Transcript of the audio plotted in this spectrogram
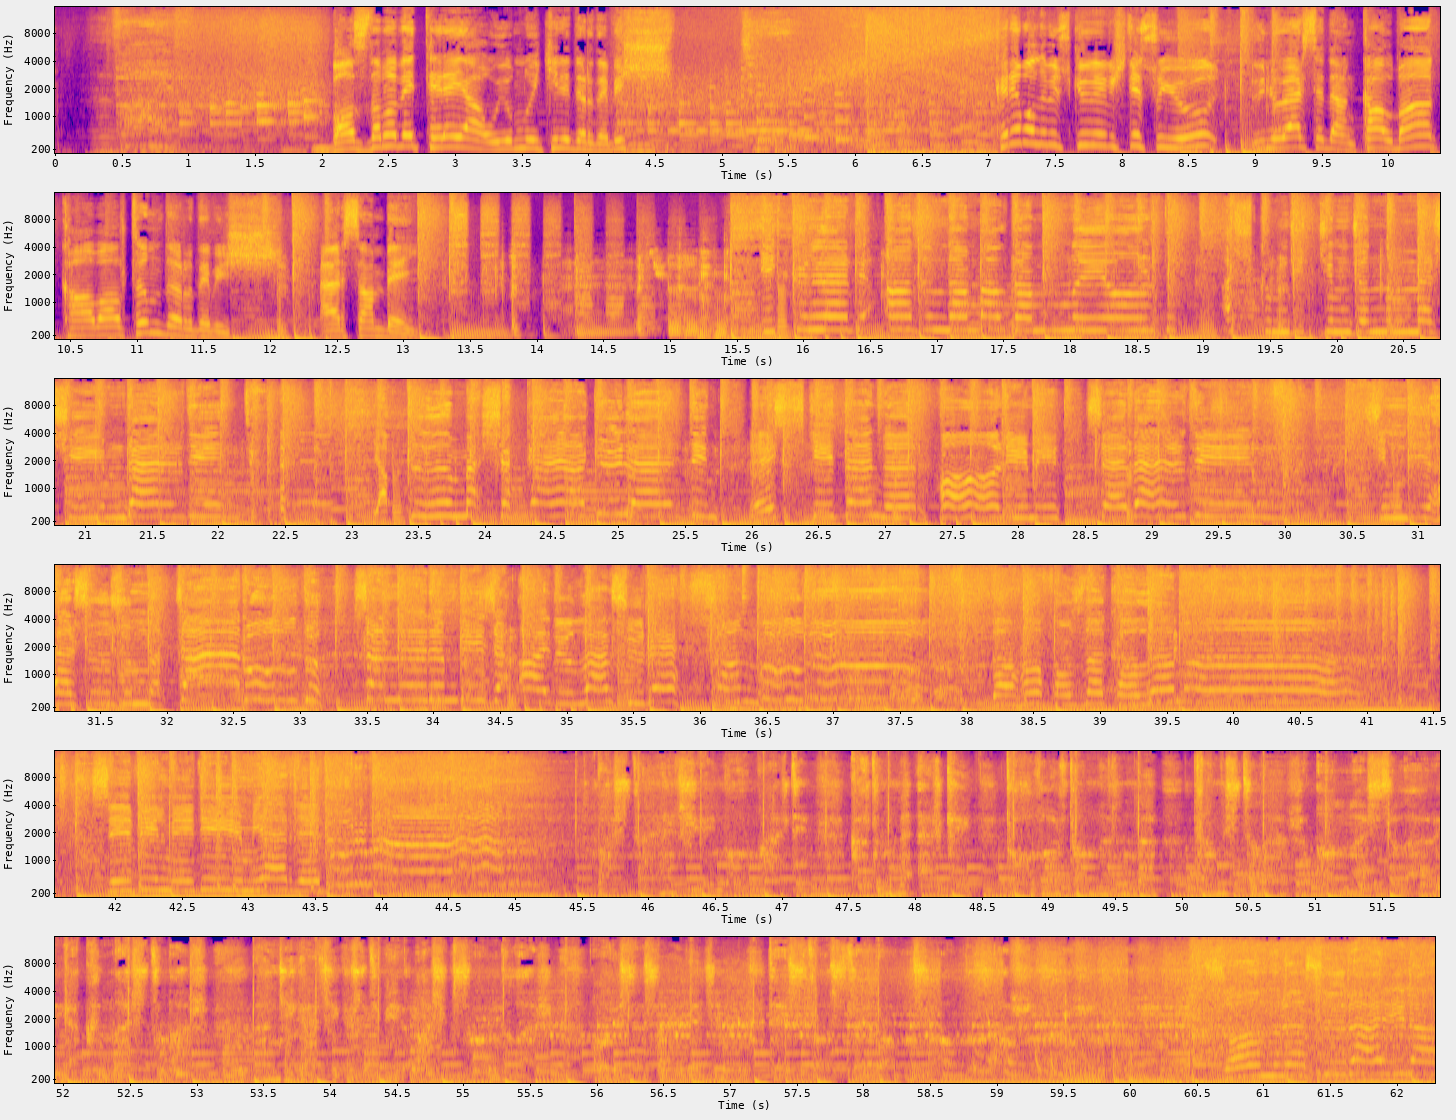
Bazlama ve tereyağı uyumlu ikilidir demiş. Kremalı bisküvi ve vişne suyu üniversiteden kalma kahvaltımdır demiş Ersan Bey. İlk günlerde ağzından bal damlıyordu. Aşkım cicim canım her şeyim derdin. Yaptığım her şakaya gülerdin. Eskiden her halimi severdin. Şimdi her sözüm batar oldu. Sanırım bize ayrılan süre son buldu. Daha fazla kalamam. Sevilmediğim yerde durmam tanıştılar Anlaştılar, yakınlaştılar. Önce gerçeküstü bir aşk sandılar. Oysa sadece testosteron saldılar Sonra sırayla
